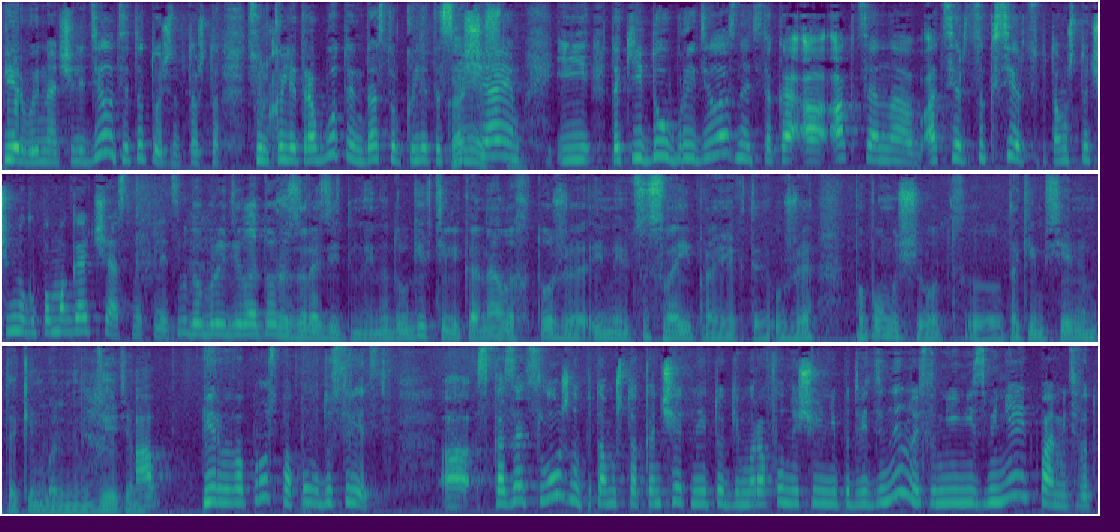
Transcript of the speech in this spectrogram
первые начали делать, это точно, потому что столько лет работаем, да, столько лет освещаем, Конечно. и такие добрые дела, знаете, такая а, акция, она от сердца к сердцу, потому что очень много помогают частных лиц. Ну, добрые дела тоже заразительные, на других телеканалах тоже имеются свои проекты уже по помощи вот э, таким семьям, таким больным детям. А первый вопрос по поводу средств. А, сказать сложно, потому что окончательные итоги марафона еще не подведены, но если мне не изменяет память, вот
